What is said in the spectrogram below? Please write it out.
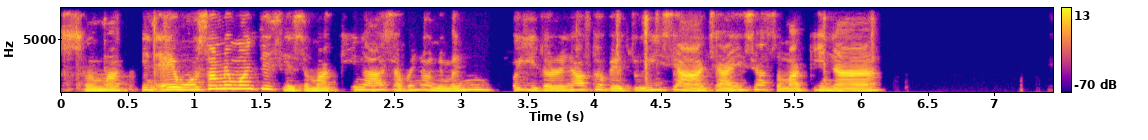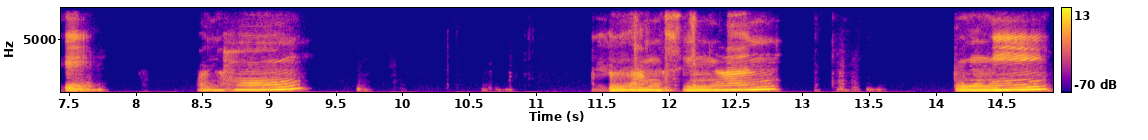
semakin，哎，我上面忘记写 semakin 啊，小朋友你们可以的人要特别注意一下啊，加一下 semakin 啊。OK，然后 kelangsingan bunyi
